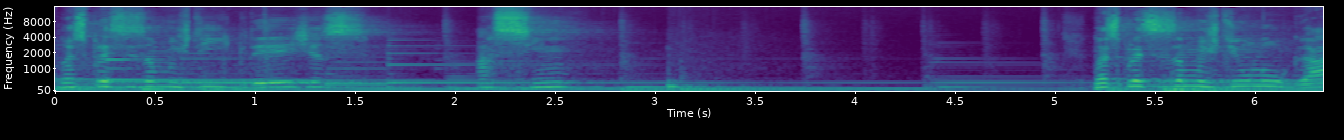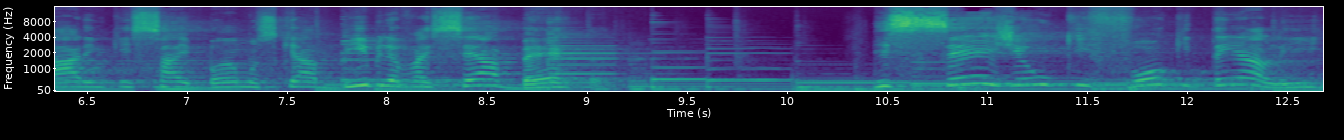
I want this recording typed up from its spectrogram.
Nós precisamos de igrejas assim. Nós precisamos de um lugar em que saibamos que a Bíblia vai ser aberta. E seja o que for que tem ali,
